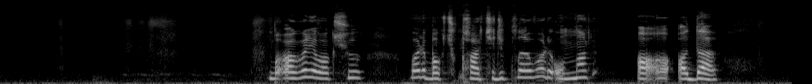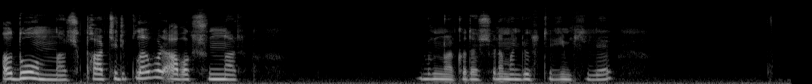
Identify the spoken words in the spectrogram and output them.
Bak var ya bak şu var ya bak şu parçacıklar var ya onlar a, a, ada. Ada onlar. Şu parçacıklar var ya bak şunlar. Bunun arkadaşlar hemen göstereyim size.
